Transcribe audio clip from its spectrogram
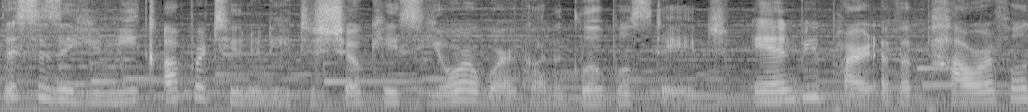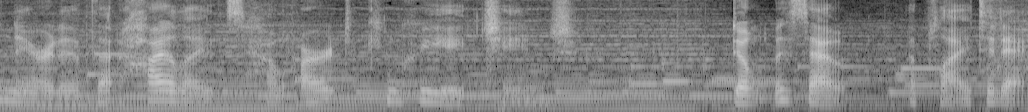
This is a unique opportunity to showcase your work on a global stage and be part of a powerful narrative that highlights how art can create change. Don't miss out. Apply today.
